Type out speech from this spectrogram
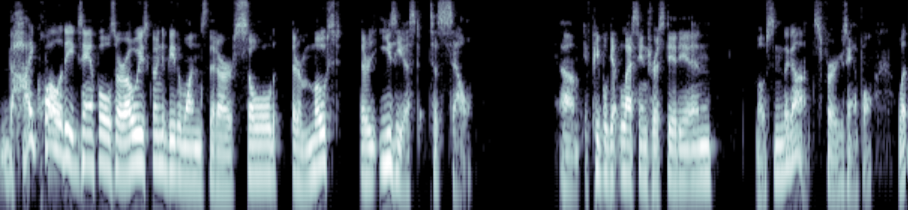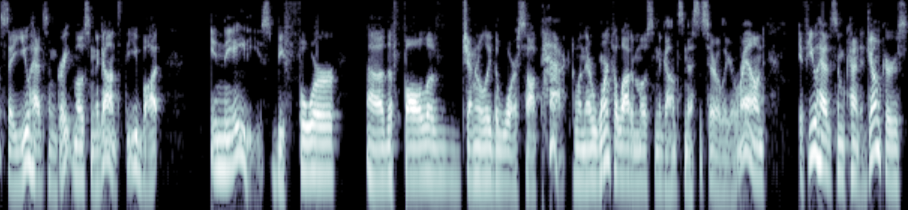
the high quality examples are always going to be the ones that are sold that are most that are easiest to sell. Um, if people get less interested in Mosin Nagants, for example, let's say you had some great Mosin Nagants that you bought in the 80s before uh, the fall of generally the Warsaw Pact, when there weren't a lot of Mosin Nagants necessarily around. If you had some kind of junkers,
